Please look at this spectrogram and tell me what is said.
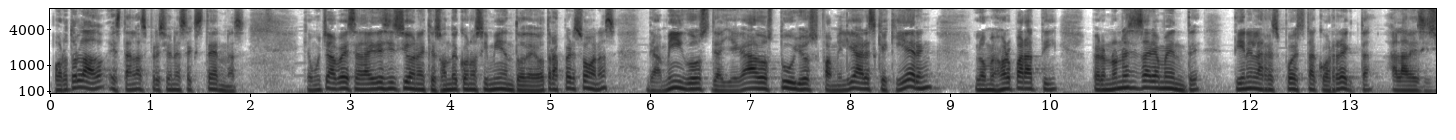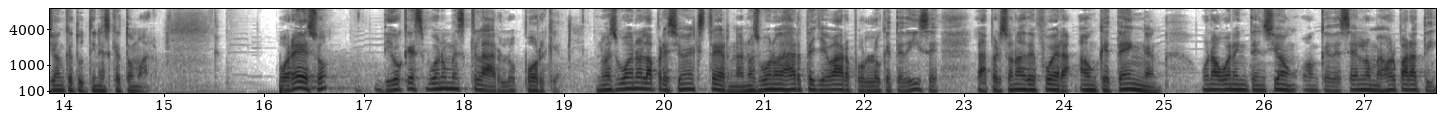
Por otro lado, están las presiones externas, que muchas veces hay decisiones que son de conocimiento de otras personas, de amigos, de allegados tuyos, familiares que quieren lo mejor para ti, pero no necesariamente tienen la respuesta correcta a la decisión que tú tienes que tomar. Por eso, digo que es bueno mezclarlo porque no es bueno la presión externa, no es bueno dejarte llevar por lo que te dice las personas de fuera, aunque tengan una buena intención o aunque deseen lo mejor para ti.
